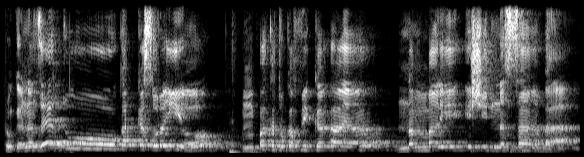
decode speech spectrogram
Tukaenda zetu katika sura hiyo mpaka tukafika aya nambari 27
